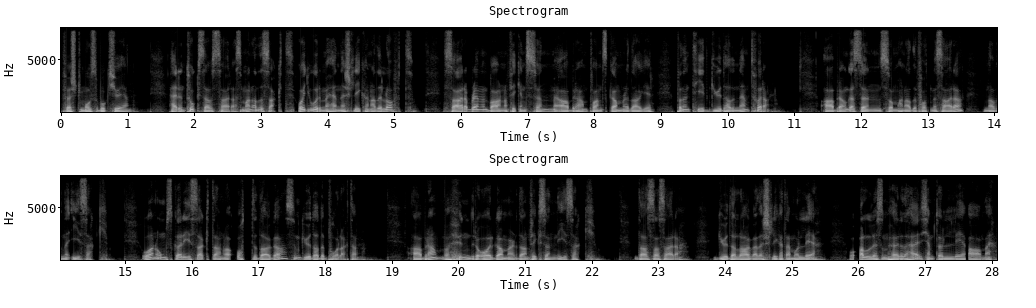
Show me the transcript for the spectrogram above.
Først Mosebok 21. Herren tok seg av Sara som han hadde sagt, og gjorde med henne slik han hadde lovt. Sara ble med barn og fikk en sønn med Abraham på hans gamle dager, på den tid Gud hadde nevnt for han. Abraham ga sønnen som han hadde fått med Sara, navnet Isak. Og han omskar Isak da han var åtte dager, som Gud hadde pålagt han. Abraham var hundre år gammel da han fikk sønnen Isak. Da sa Sara, Gud har laga det slik at jeg må le, og alle som hører det her, kommer til å le av meg.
